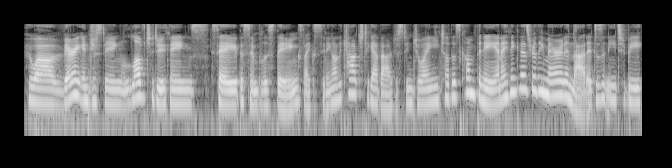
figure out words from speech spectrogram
who are very interesting, love to do things, say the simplest things like sitting on the couch together, just enjoying each other's company. And I think there's really merit in that. It doesn't need to be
